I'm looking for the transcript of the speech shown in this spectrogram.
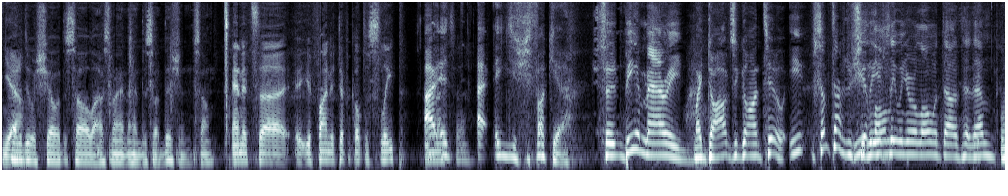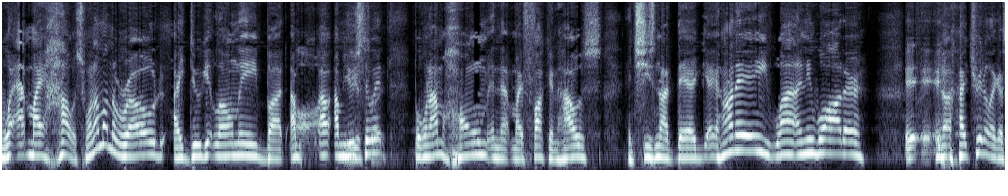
Yeah. I had to do a show at the cellar last night, and I had this audition. So And it's uh, you find it difficult to sleep. I, And it, uh, I it- fuck yeah. So being married, my dogs are gone too. E- Sometimes when you she get leaves, lonely when you're alone with them. At my house, when I'm on the road, I do get lonely, but I'm I- I'm used, to it. But when I'm home and at my fucking house and she's not there, "G- honey, I need water. Eh, eh, you know, I treat her like a,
